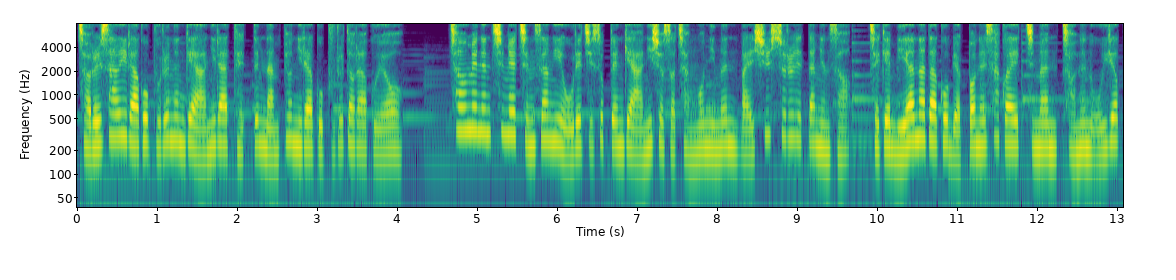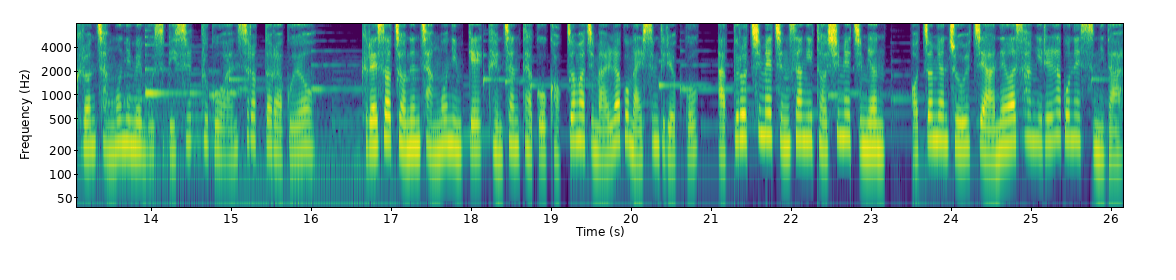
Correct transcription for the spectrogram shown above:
저를 사위라고 부르는 게 아니라 대뜸 남편이라고 부르더라고요. 처음에는 치매 증상이 오래 지속된 게 아니셔서 장모님은 말 실수를 했다면서 제게 미안하다고 몇 번을 사과했지만 저는 오히려 그런 장모님의 모습이 슬프고 안쓰럽더라고요. 그래서 저는 장모님께 괜찮다고 걱정하지 말라고 말씀드렸고 앞으로 치매 증상이 더 심해지면 어쩌면 좋을지 아내와 상의를 하곤 했습니다.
